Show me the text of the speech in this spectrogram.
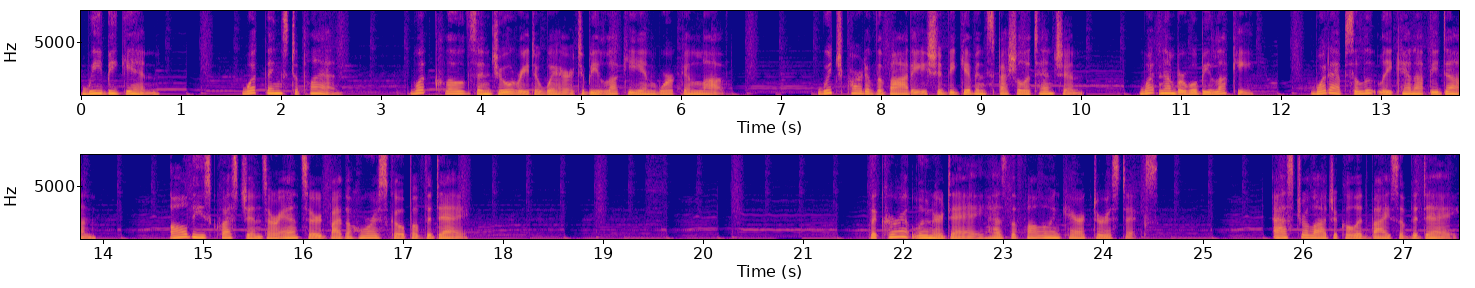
We begin. What things to plan? What clothes and jewelry to wear to be lucky in work and love? Which part of the body should be given special attention? What number will be lucky? What absolutely cannot be done? All these questions are answered by the horoscope of the day. The current lunar day has the following characteristics. Astrological advice of the day.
